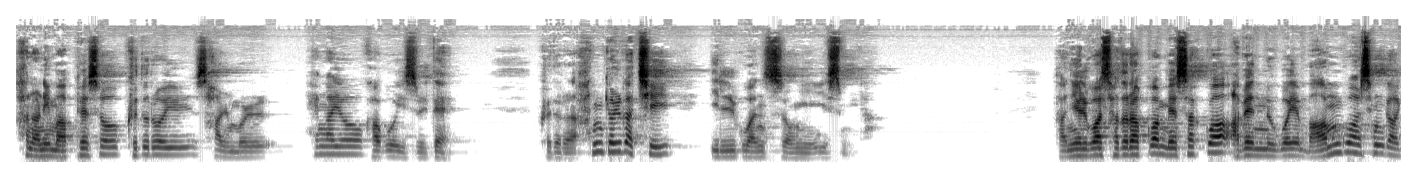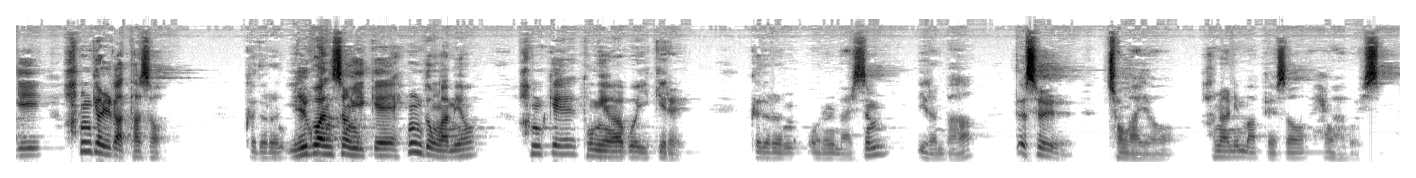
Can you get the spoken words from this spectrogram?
하나님 앞에서 그들의 삶을 행하여 가고 있을 때 그들은 한결같이 일관성이 있습니다. 다니엘과 사드락과 메삭과 아벤누고의 마음과 생각이 한결같아서 그들은 일관성 있게 행동하며 함께 동행하고 있기를 그들은 오늘 말씀 이른바 뜻을 정하여 하나님 앞에서 행하고 있습니다.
